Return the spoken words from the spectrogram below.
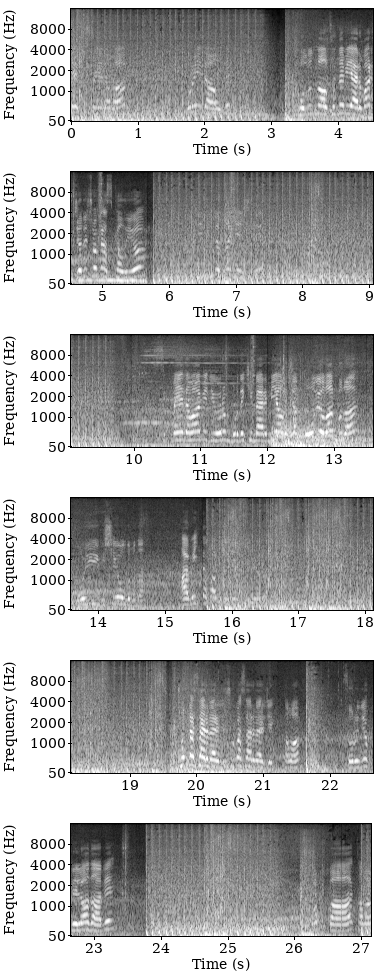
Buraya tutmaya devam. Burayı da aldık. Kolunun altında bir yer var. Canı çok az kalıyor. İkinci canına geçti. Sıkmaya devam ediyorum. Buradaki mermiyi alacağım. Ne oluyor lan buna? Oy bir şey oldu buna. Abi ilk defa bunu görüyorum. Çok hasar verecek. Çok hasar verecek. Tamam. Sorun yok. Reload abi. Hoppa. Tamam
